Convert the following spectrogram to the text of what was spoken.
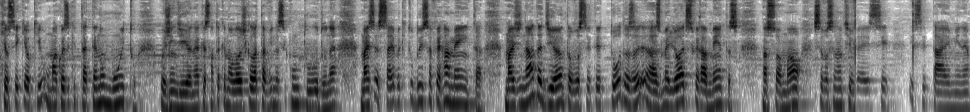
que eu sei que é uma coisa que está tendo muito hoje em dia, né? A questão tecnológica ela está vindo assim com tudo, né? Mas saiba que tudo isso é ferramenta. Mas de nada adianta você ter todas as melhores ferramentas na sua mão se você não tiver esse esse time, né?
